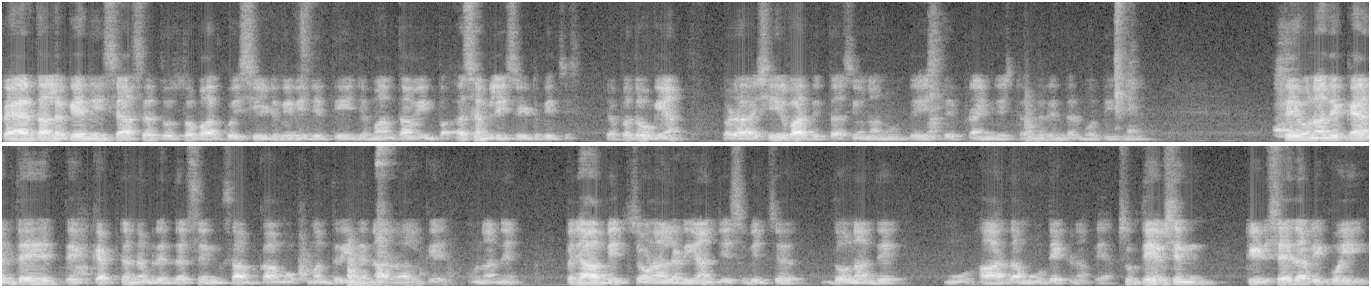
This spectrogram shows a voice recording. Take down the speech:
ਪੈਰ ਤਾਂ ਲੱਗੇ ਨਹੀਂ, ਸਿਆਸਤ ਉਸ ਤੋਂ ਬਾਅਦ ਕੋਈ ਸੀਟ ਵੀ ਨਹੀਂ ਦਿੱਤੀ, ਜ਼ਮਾਨਤਾਂ ਵੀ, ਅਸੈਂਬਲੀ ਸੀਟ ਵਿੱਚ ਜ਼ਬਤ ਹੋ ਗਿਆ ਬੜਾ ਆਸ਼ੀਰਵਾਦ ਦਿੱਤਾ ਸੀ ਉਹਨਾਂ ਨੂੰ ਦੇਸ਼ ਦੇ ਪ੍ਰਾਈਮ ਮਿਨਿਸਟਰ ਨਰਿੰਦਰ ਮੋਦੀ ਜੀ ਨੇ। ਤੇ ਉਹਨਾਂ ਦੇ ਕਹਿਣ ਤੇ ਤੇ ਕੈਪਟਨ ਅਮਰਿੰਦਰ ਸਿੰਘ ਸਾਬਕਾ ਮੁੱਖ ਮੰਤਰੀ ਦੇ ਨਾਲ ਰਲ ਕੇ ਉਹਨਾਂ ਨੇ ਪੰਜਾਬ ਵਿੱਚ ਚੋਣਾਂ ਲੜੀਆਂ, ਜਿਸ ਵਿੱਚ ਦੋਨਾਂ ਦੇ ਮੂੰਹ, ਹਾਰ ਦਾ ਮੂੰਹ ਦੇਖਣਾ ਪਿਆ। ਸੁਖਦੇਵ ਸਿੰਘ ਢੀਡਸੇ ਦਾ ਵੀ ਕੋਈ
